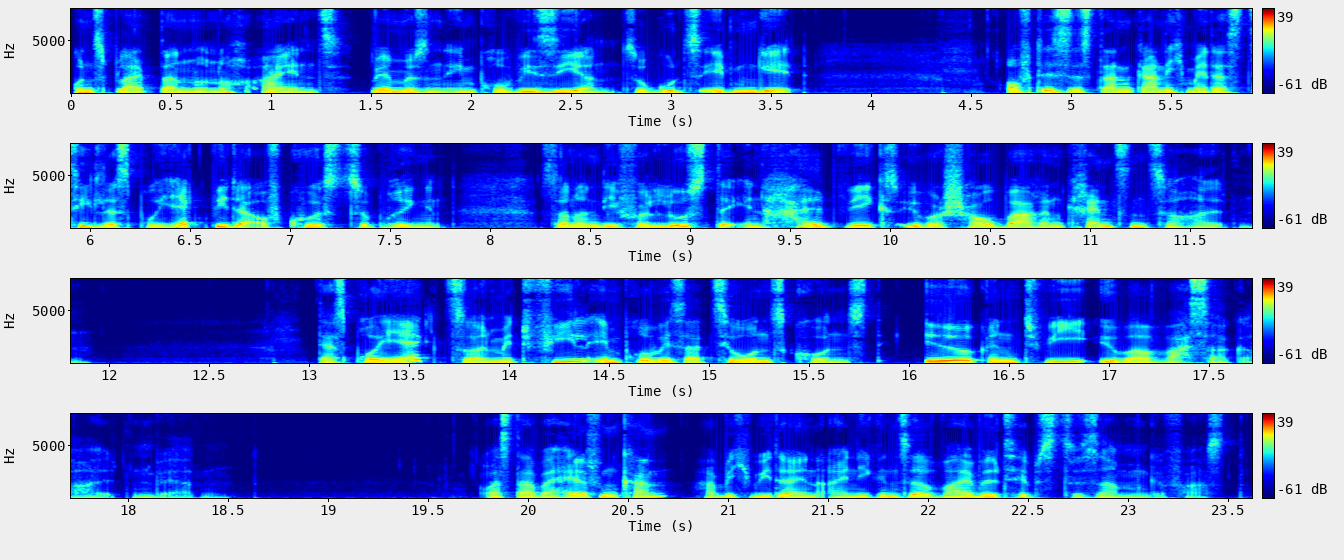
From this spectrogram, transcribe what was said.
Uns bleibt dann nur noch eins. Wir müssen improvisieren, so gut es eben geht. Oft ist es dann gar nicht mehr das Ziel, das Projekt wieder auf Kurs zu bringen, sondern die Verluste in halbwegs überschaubaren Grenzen zu halten. Das Projekt soll mit viel Improvisationskunst irgendwie über Wasser gehalten werden. Was dabei helfen kann, habe ich wieder in einigen Survival-Tipps zusammengefasst.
